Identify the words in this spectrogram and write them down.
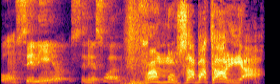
Pô, um selinho, um selinho é suave. Vamos à batalha!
